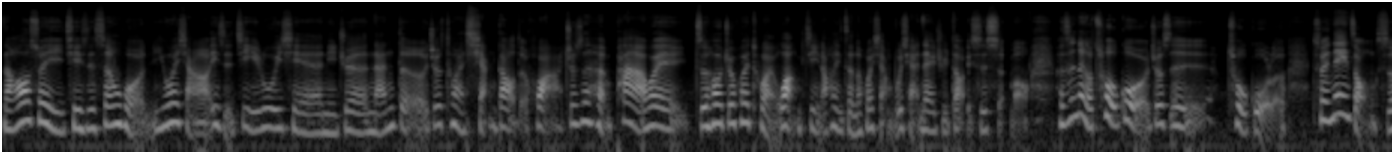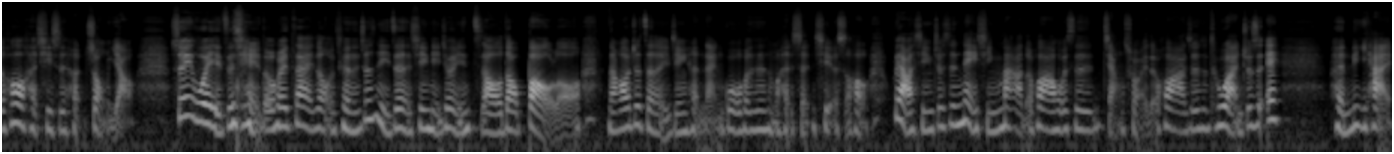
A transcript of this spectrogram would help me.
然后所以其实生活你会想要一直记录一些你觉得难得就突然想到的话，就是很怕会之后就会突然忘记，然后你真的会想不起来那句到底是什么。可是那个错过就是错过了，所以那种时候很其实很重要。所以我也之前也都会在那种可能就是你真的心情就已经糟到爆了，然后就真的已经很难过或者是什么很生气的时候。不小心就是内心骂的话，或是讲出来的话，就是突然就是哎，很厉害，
